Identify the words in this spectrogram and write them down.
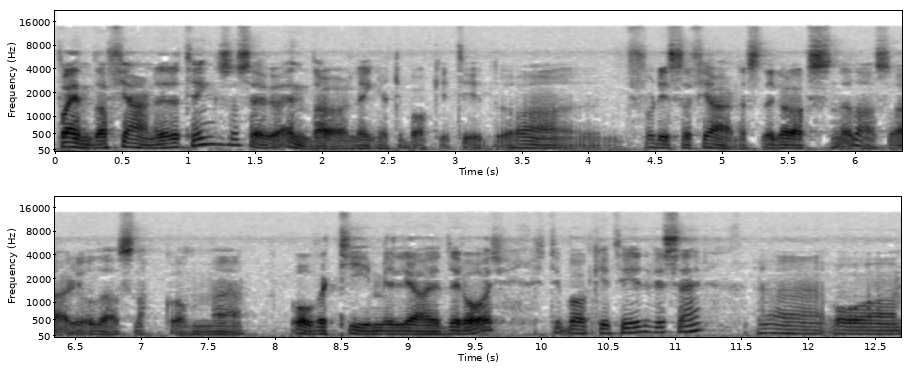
på enda fjernere ting så ser vi jo enda lenger tilbake i tid. Og for disse fjerneste galaksene da, så er det jo da snakk om uh, over ti milliarder år tilbake i tid vi ser. Uh, og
